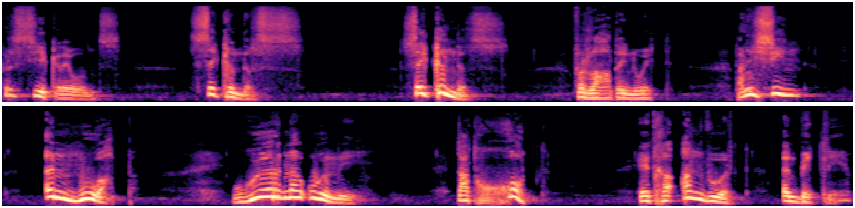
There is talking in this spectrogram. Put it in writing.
verseker hy ons sy kinders sy kinders verlaat hy nooit. Want jy sien in Moab hoor Naomi dat God het geantwoord in Bethlehem.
